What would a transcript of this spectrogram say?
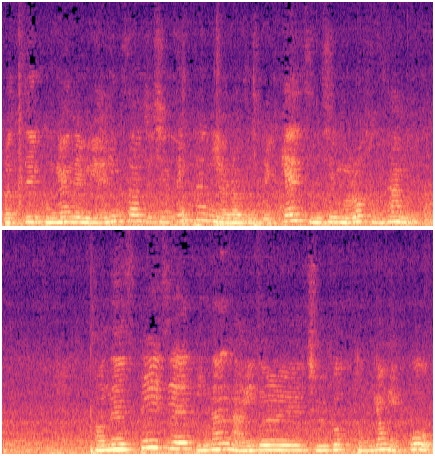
멋진 공연을 위해 힘써주신 생탄이 여러분들께 진심으로 감사합니다. 저는 스테이지에 빛나는 아이돌을 줄곧 동경했고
